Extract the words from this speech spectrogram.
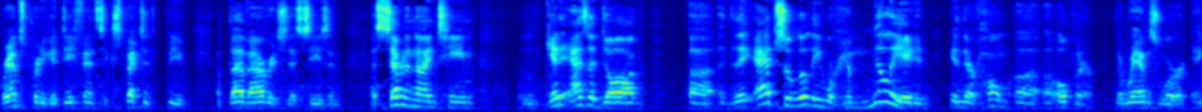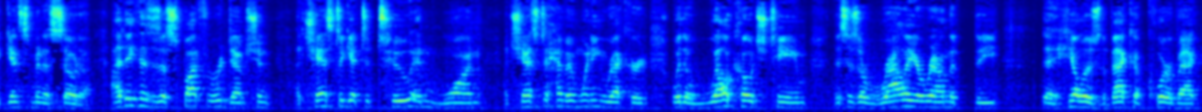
Rams pretty good defense, expected to be above average this season. A seven and nine team, get it as a dog. Uh, they absolutely were humiliated in their home uh, opener. The Rams were against Minnesota. I think this is a spot for redemption, a chance to get to two and one, a chance to have a winning record with a well-coached team. This is a rally around the, the the Hill is the backup quarterback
